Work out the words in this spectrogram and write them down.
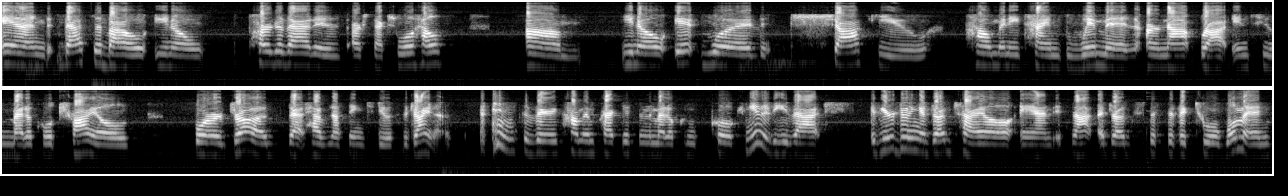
And that's about, you know, part of that is our sexual health. Um, you know, it would shock you how many times women are not brought into medical trials for drugs that have nothing to do with vaginas. it's a very common practice in the medical community that if you're doing a drug trial and it's not a drug specific to a woman,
